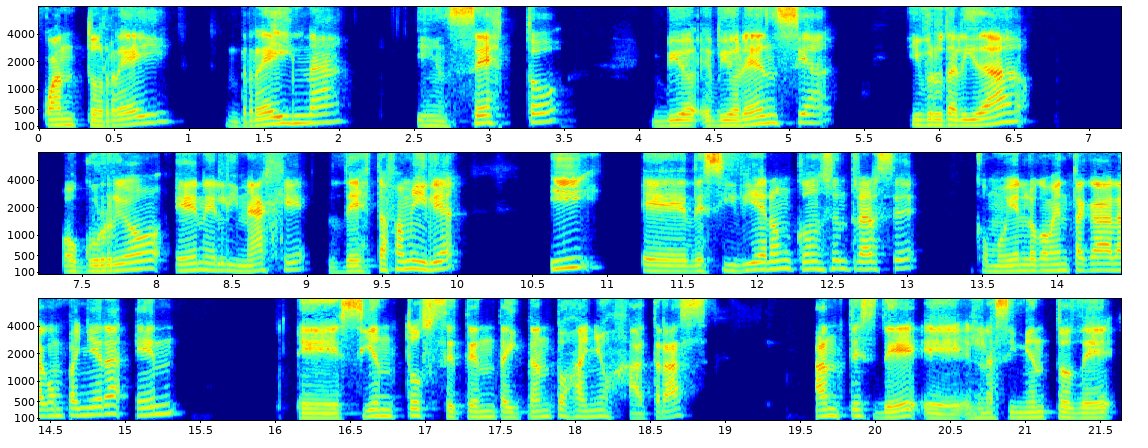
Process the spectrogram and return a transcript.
cuanto rey, reina, incesto, violencia y brutalidad ocurrió en el linaje de esta familia y eh, decidieron concentrarse, como bien lo comenta acá la compañera, en eh, 170 y tantos años atrás, antes del de, eh, el nacimiento de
